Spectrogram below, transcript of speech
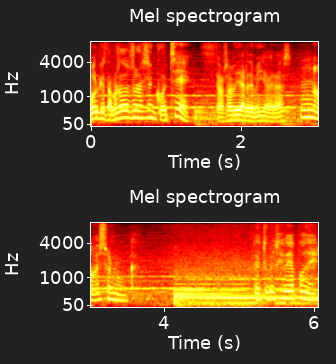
Favor, que estamos a dos horas en coche. Te vas a olvidar de mí, ya verás. No, eso nunca. Pero tú crees que voy a poder.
